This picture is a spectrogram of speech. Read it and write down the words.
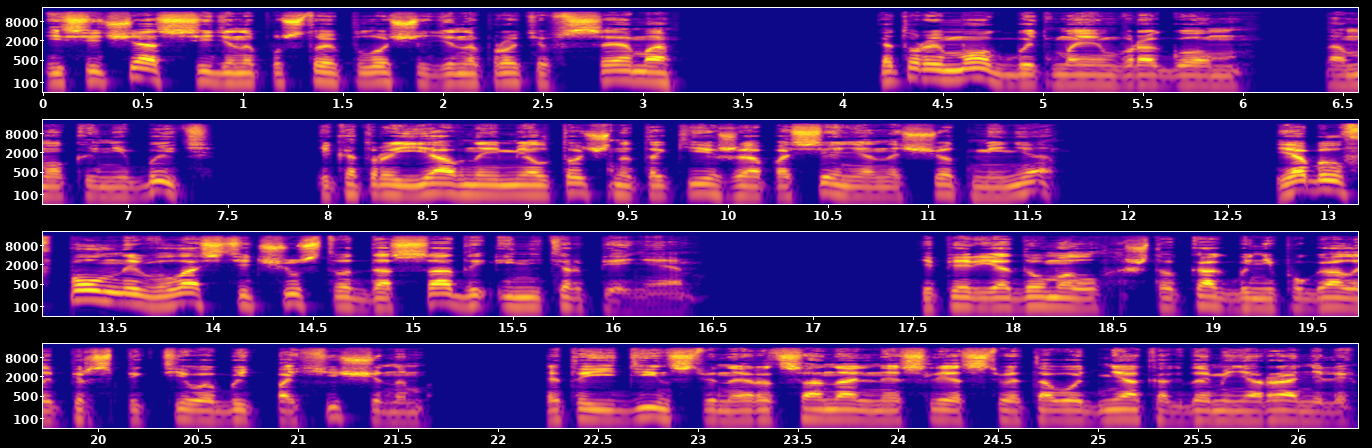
И сейчас, сидя на пустой площади напротив Сэма, который мог быть моим врагом, а мог и не быть, и который явно имел точно такие же опасения насчет меня, я был в полной власти чувства досады и нетерпения. Теперь я думал, что как бы ни пугала перспектива быть похищенным, это единственное рациональное следствие того дня, когда меня ранили.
